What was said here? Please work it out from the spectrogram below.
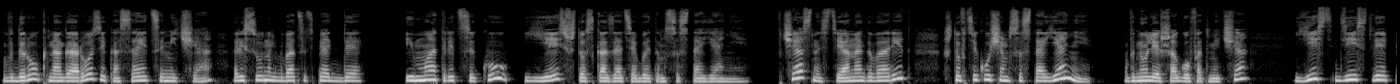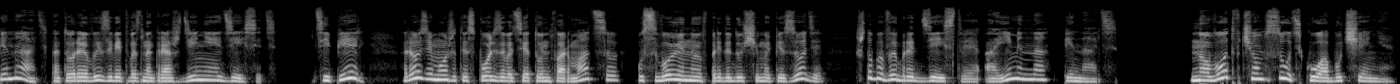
Вдруг нога Рози касается мяча, рисунок 25D, и матрице Q есть что сказать об этом состоянии. В частности, она говорит, что в текущем состоянии, в нуле шагов от мяча, есть действие пинать, которое вызовет вознаграждение 10. Теперь Рози может использовать эту информацию, усвоенную в предыдущем эпизоде, чтобы выбрать действие, а именно пинать. Но вот в чем суть ку-обучения.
